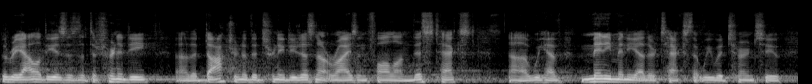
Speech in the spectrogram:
The reality is, is that the Trinity, uh, the doctrine of the Trinity does not rise and fall on this text. Uh, we have many, many other texts that we would turn to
